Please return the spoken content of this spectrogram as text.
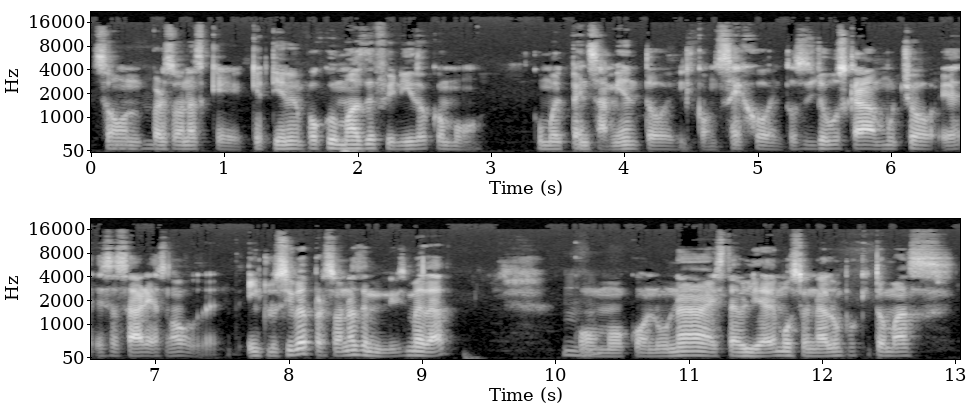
son personas que, que tienen un poco más definido como como el pensamiento, el consejo. Entonces yo buscaba mucho e, esas áreas, ¿no? Inclusive personas de mi misma edad, como con una estabilidad emocional un poquito más,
